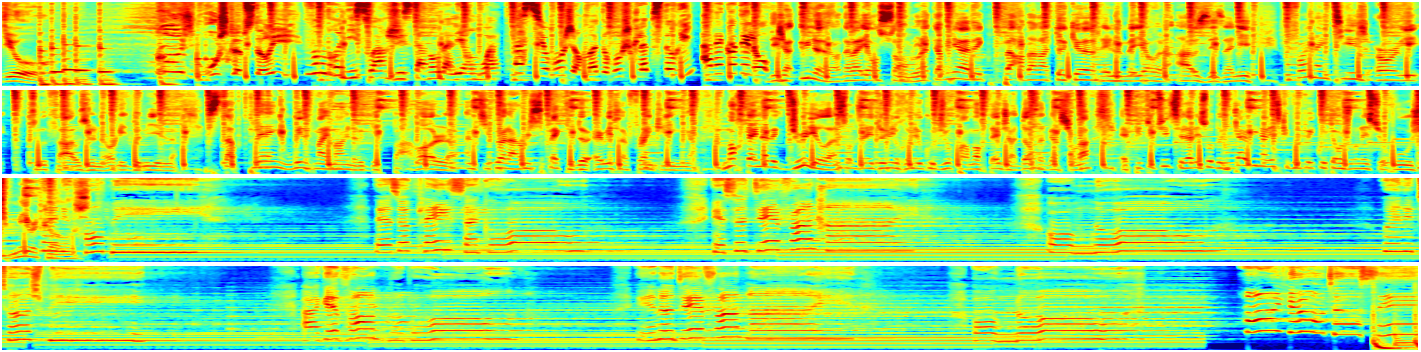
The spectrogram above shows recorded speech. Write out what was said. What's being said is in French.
radio. Rouge, Rouge Club Story. Vendredi soir, juste avant d'aller en boîte, passe sur Rouge en mode Rouge Club Story avec Othello. Déjà une heure d'avaler ensemble. On a terminé avec Barbara Tucker et le meilleur de la house des années fin 90s, early 2000, early 2000. Stop Playing With My Mind avec des paroles un petit peu à la respect de Aretha Franklin. Morten avec Drill, un son des années 2000 remis au coup de jour par Morten, j'adore cette version-là. Et puis tout de suite, c'est la leçon de Calvin Harris que vous pouvez écouter en journée sur Rouge, Miracles. I get vulnerable in a different light. Oh no. Are you too cynical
